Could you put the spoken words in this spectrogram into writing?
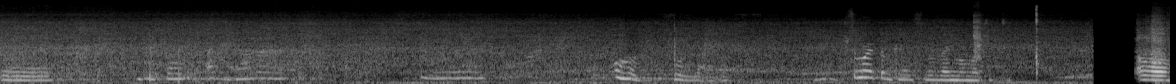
Mm. Look at that. Oh, so nice. Sumar to guys, babay mo matutu. Oh,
